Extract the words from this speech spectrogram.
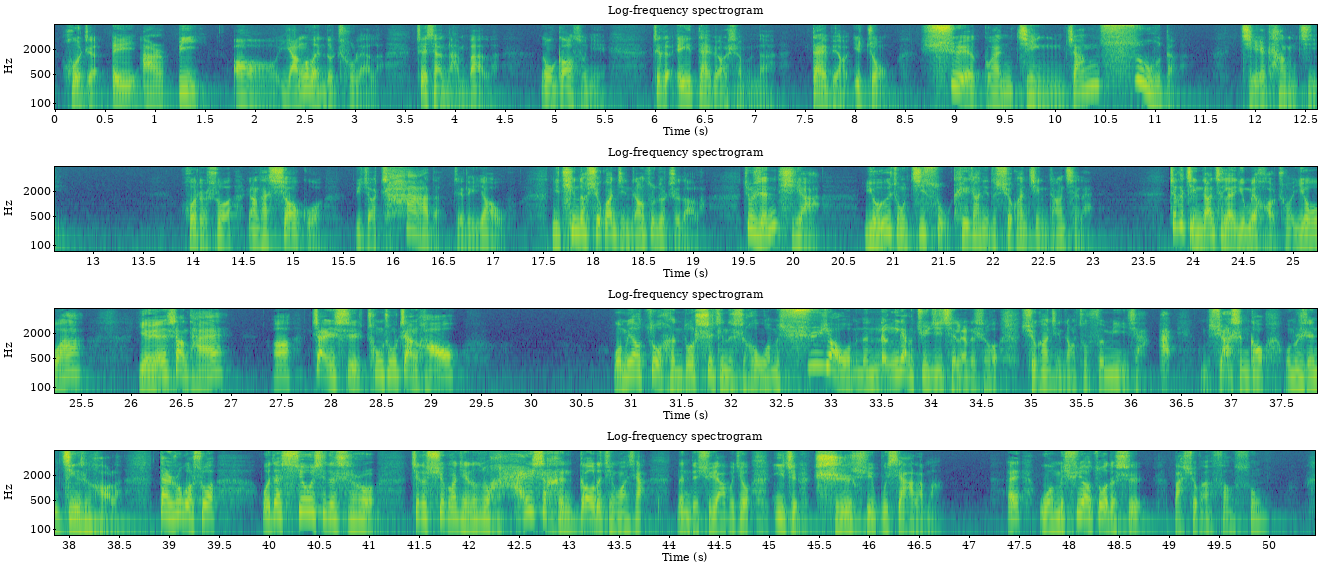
或者 ARB 哦，洋文都出来了，这下难办了。那我告诉你，这个 A 代表什么呢？代表一种血管紧张素的拮抗剂，或者说让它效果比较差的这类药物。你听到血管紧张素就知道了，就人体啊有一种激素可以让你的血管紧张起来。这个紧张起来有没有好处？有啊。演员上台啊，战士冲出战壕。我们要做很多事情的时候，我们需要我们的能量聚集起来的时候，血管紧张素分泌一下，哎，我们血压升高，我们人精神好了。但如果说我在休息的时候，这个血管紧张素还是很高的情况下，那你的血压不就一直持续不下了吗？哎，我们需要做的是把血管放松。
